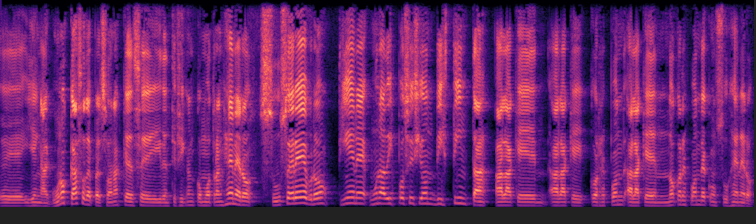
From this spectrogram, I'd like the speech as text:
eh, y en algunos casos de personas que se identifican como transgénero, su cerebro tiene una disposición distinta a la que, a la que, corresponde, a la que no corresponde con su género.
